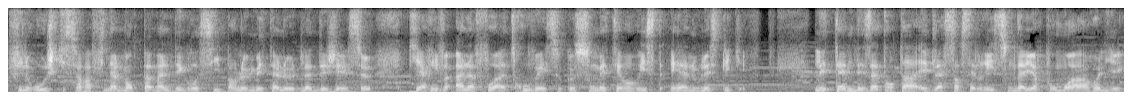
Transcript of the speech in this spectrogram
Fil rouge qui sera finalement pas mal dégrossi par le métalleux de la DGSE qui arrive à la fois à trouver ce que sont les terroristes et à nous l'expliquer. Les thèmes des attentats et de la sorcellerie sont d'ailleurs pour moi à relier,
